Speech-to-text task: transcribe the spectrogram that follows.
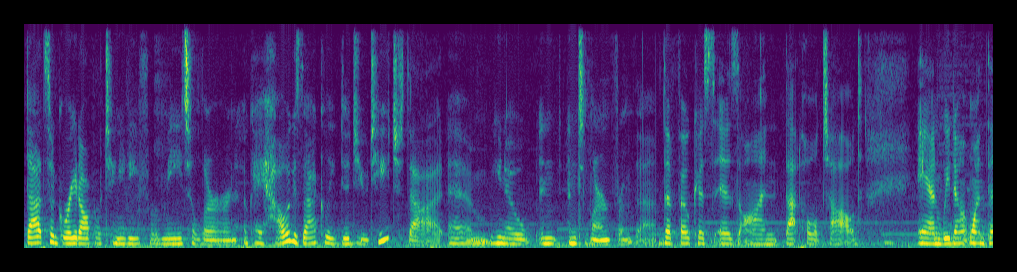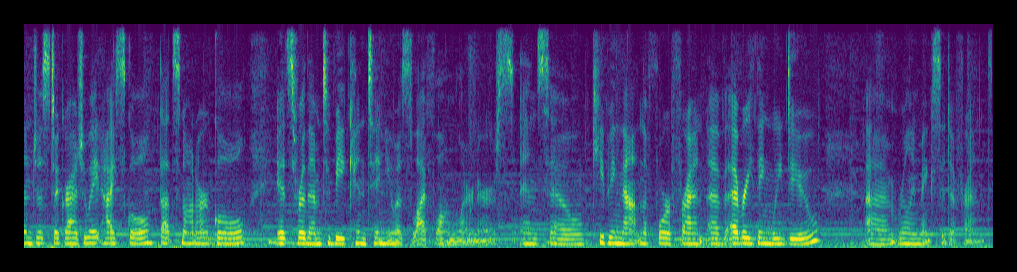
That's a great opportunity for me to learn, okay, how exactly did you teach that? Um, you know, and, and to learn from them. The focus is on that whole child and we don't want them just to graduate high school. That's not our goal. It's for them to be continuous lifelong learners. And so keeping that in the forefront of everything we do um, really makes a difference.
